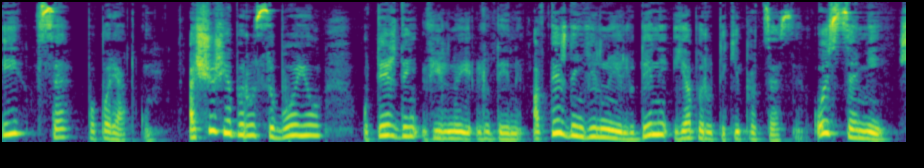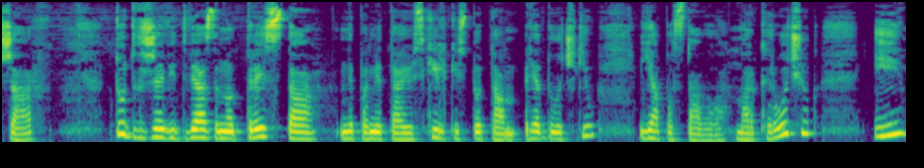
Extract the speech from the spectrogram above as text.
і все по порядку. А що ж я беру з собою у тиждень вільної людини? А в тиждень вільної людини я беру такі процеси. Ось це мій шарф. Тут вже відв'язано 300, не пам'ятаю, скільки то там рядочків. Я поставила маркерочок і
